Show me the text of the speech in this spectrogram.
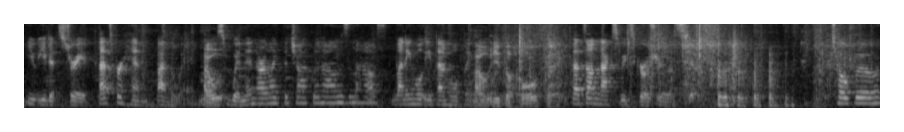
You eat it straight. That's for him, by the way. I will- Most women are like the chocolate hounds in the house. Lenny will eat that whole thing. I'll eat the whole thing. That's on next week's grocery list too. Tofu,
